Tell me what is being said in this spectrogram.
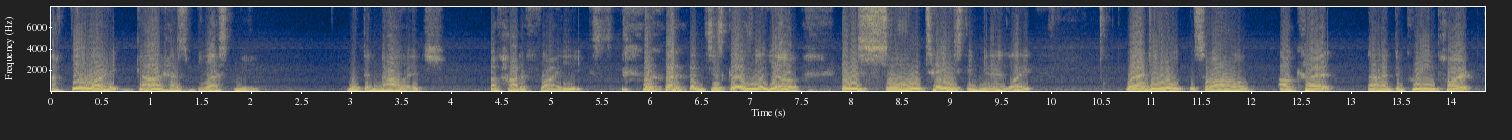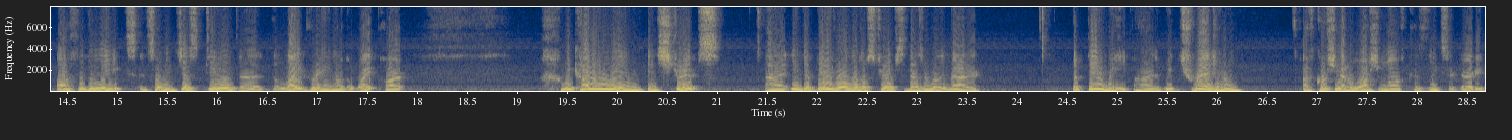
I feel like God has blessed me with the knowledge of how to fry leeks. Just because, yo, it is so tasty, man. Like, what I do, so I'll I'll cut uh, the green part off of the leeks, and so we just do the, the light green or the white part. We cut them in, in strips, uh, either big or little strips, it doesn't really matter. But then we uh, we dredge them. Of course, you got to wash them off because leeks are dirty.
